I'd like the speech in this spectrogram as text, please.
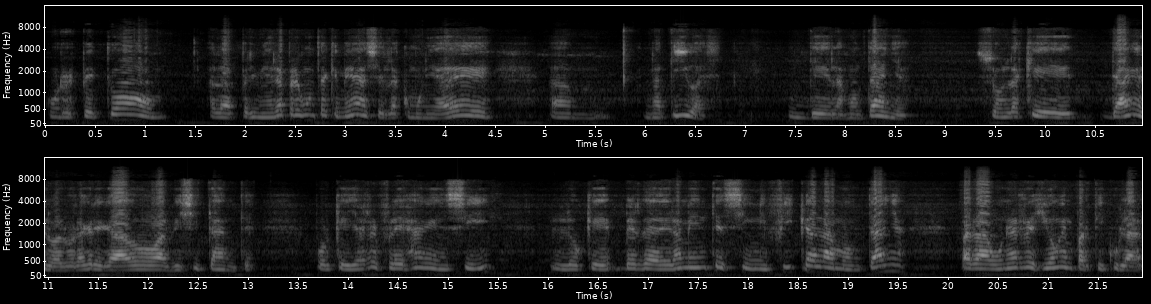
Con respecto a la primera pregunta que me haces, las comunidades nativas de las montañas, son las que dan el valor agregado al visitante, porque ellas reflejan en sí lo que verdaderamente significa la montaña para una región en particular.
